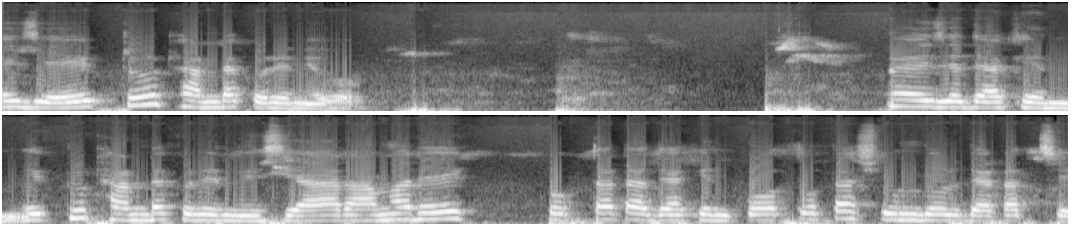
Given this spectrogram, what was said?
এই যে একটু ঠান্ডা করে নেব। এই যে দেখেন, একটু ঠান্ডা করে নিয়েছি। আর আমার এই কোপ্তাটা দেখেন, কতটা সুন্দর দেখাচ্ছে।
